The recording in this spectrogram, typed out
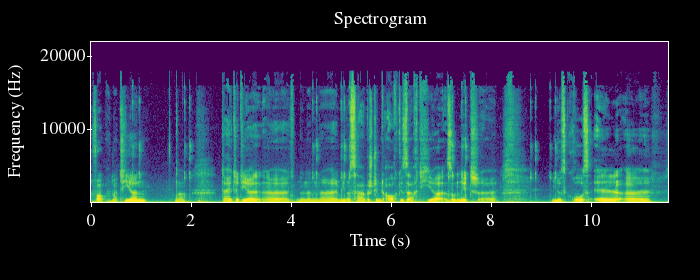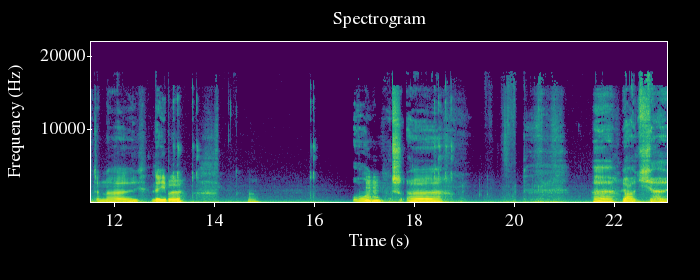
formatieren. Ja. Da hätte dir äh, einen äh, Minus H bestimmt auch gesagt, hier so mit äh, Minus Groß L, äh, dann äh, Label. Ja. Und äh, äh, ja, ich äh,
